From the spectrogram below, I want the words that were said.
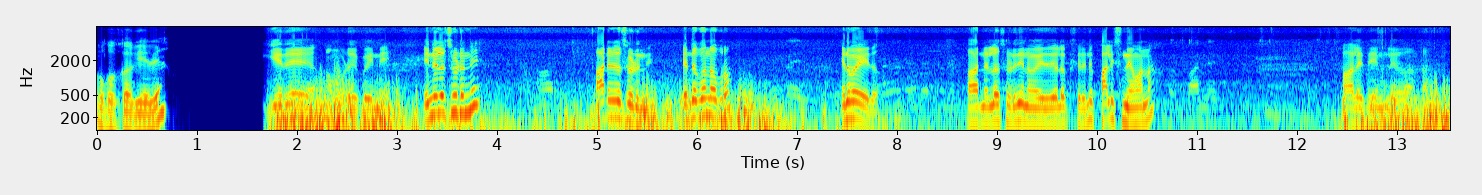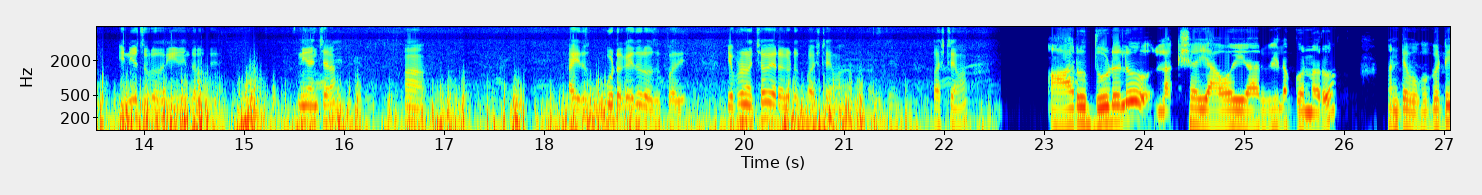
ఒక్కొక్క గేదె. గేదె అమ్ముడైపోయింది. ఎన్ని నెలలు చూడింది ఆరు నెలలు చూడింది ఎంత కొన్నావు బ్రో? ఎనభై ఐదు. ఆరు నెలలు చూడింది ఎనభై ఐదు వేలకు సరింది పాలిస్తుంది ఏమన్నా? పాలైతే ఏం లేదంట. ఎన్ని వచ్చు బ్రదర్? ఈయన తర్వాత నీ అంచనా? ఐదు. పూటకు ఐదు రోజుకు పది. ఎప్పుడైనా వచ్చావు ఎర్రగడ్డకు ఫస్ట్ టైమా ఫస్ట్ టైమా ఆరు దూడలు లక్ష యాభై ఆరు వేలకు కొన్నారు. అంటే ఒక్కొక్కటి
